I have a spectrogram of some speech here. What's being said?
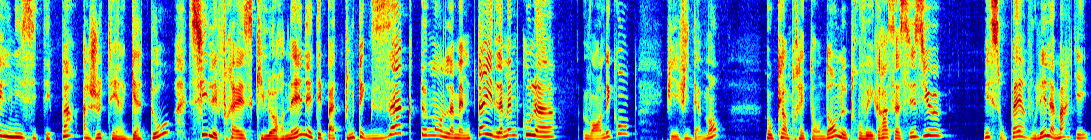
Elle n'hésitait pas à jeter un gâteau si les fraises qui l'ornaient n'étaient pas toutes exactement de la même taille et de la même couleur. Vous vous rendez compte? Puis évidemment, aucun prétendant ne trouvait grâce à ses yeux. Mais son père voulait la marier.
